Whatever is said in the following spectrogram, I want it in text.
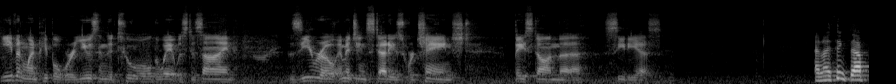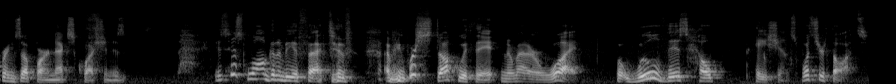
even when people were using the tool the way it was designed, zero imaging studies were changed based on the CDS. And I think that brings up our next question is is this law going to be effective? I mean, we're stuck with it no matter what. But will this help patients? What's your thoughts?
